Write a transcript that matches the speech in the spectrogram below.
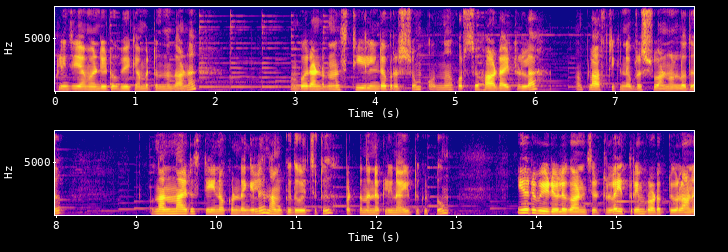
ക്ലീൻ ചെയ്യാൻ വേണ്ടിയിട്ട് ഉപയോഗിക്കാൻ പറ്റുന്നതാണ്. അപ്പോൾ രണ്ടെണ്ണം സ്റ്റീലിന്റെ ബ്രഷും ഒന്ന് കുറച്ച് ഹാർഡായിട്ടുള്ള പ്ലാസ്റ്റിക്കിന്റെ ബ്രഷുമാണ് ഉള്ളത് അപ്പോൾ നന്നായിട്ട് സ്റ്റെയിനൊക്കെ ഉണ്ടെങ്കിൽ നമുക്കിത് വെച്ചിട്ട് പെട്ടെന്ന് തന്നെ ക്ലീൻ ആയിട്ട് കിട്ടും. ഈ ഒരു വീഡിയോയിൽ കാണിച്ചിട്ടുള്ള ഇത്രയും പ്രോഡക്റ്റുകളാണ്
